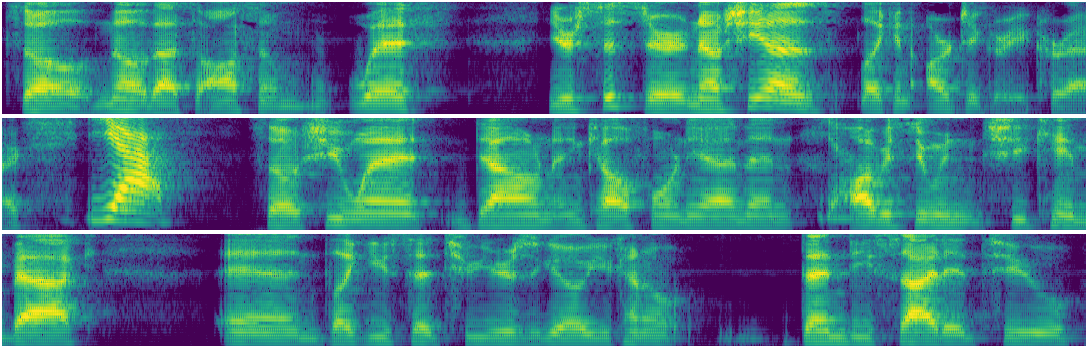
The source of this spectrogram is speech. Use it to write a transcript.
So no, that's awesome. With your sister, now she has like an art degree, correct? Yeah. So she went down in California, and then Yeah. obviously when she came back, and like you said two years ago, you kind of then decided to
